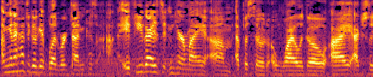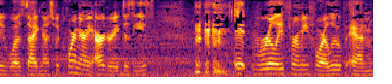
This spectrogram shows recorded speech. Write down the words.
I'm gonna have to go get blood work done because if you guys didn't hear my um, episode a while ago, I actually was diagnosed with coronary artery disease. it really threw me for a loop and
